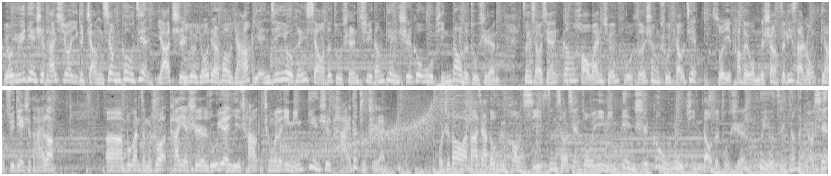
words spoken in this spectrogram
由于电视台需要一个长相够健、牙齿又有点龅牙、眼睛又很小的主持人去当电视购物频道的主持人，曾小贤刚好完全符合上述条件，所以他被我们的上司 Lisa 荣调去电视台了。呃，不管怎么说，他也是如愿以偿，成为了一名电视台的主持人。我知道啊，大家都很好奇，曾小贤作为一名电视购物频道的主持人，会有怎样的表现？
